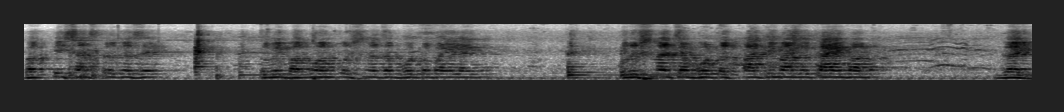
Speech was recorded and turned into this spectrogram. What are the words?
भक्तीशास्त्र कसं आहे? तुम्ही भगवान कृष्णाचा फोटो पाहिलाय का? कृष्णाच्या फोटो पाठीमागं काय बाबा? गाई.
